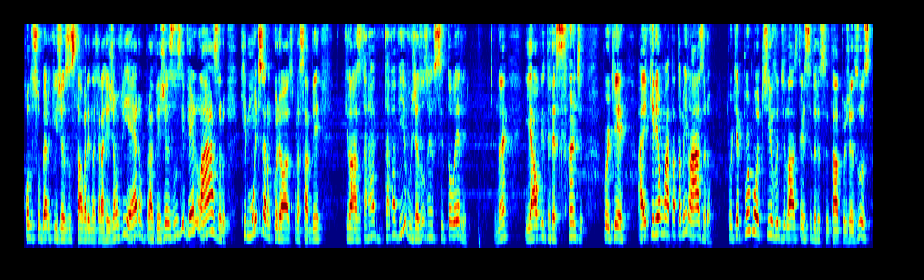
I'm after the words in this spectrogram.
quando souberam que Jesus estava ali naquela região, vieram para ver Jesus e ver Lázaro, que muitos eram curiosos para saber que Lázaro estava vivo, Jesus ressuscitou ele, né? E algo interessante, porque aí queriam matar também Lázaro, Porque por motivo de Lázaro ter sido ressuscitado por Jesus,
